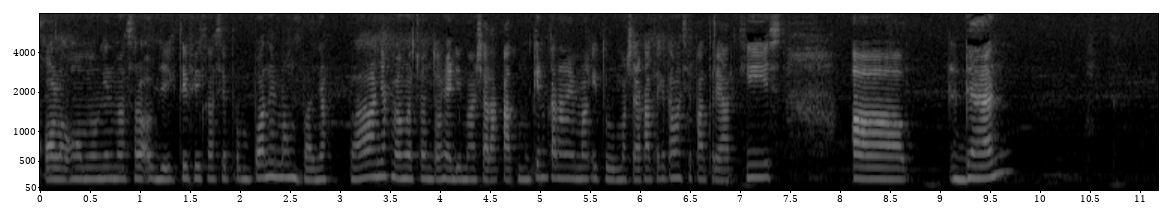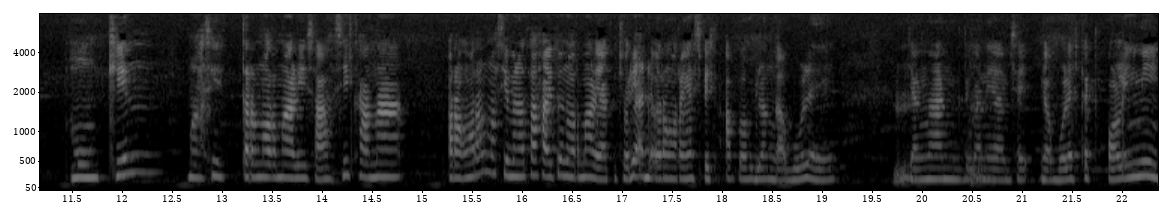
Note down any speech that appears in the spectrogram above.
kalau ngomongin masalah objektifikasi perempuan memang banyak banyak banget contohnya di masyarakat. Mungkin karena memang itu masyarakat kita masih patriarkis eh, dan mungkin masih ternormalisasi karena orang-orang masih merasa hal itu normal ya. Kecuali ada orang-orang yang speak up loh bilang nggak boleh. Jangan gitu kan ya. Bisa nggak boleh catcalling nih.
